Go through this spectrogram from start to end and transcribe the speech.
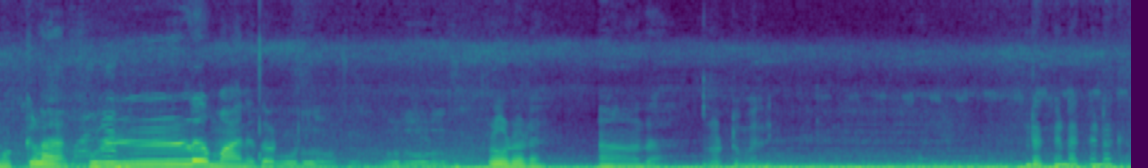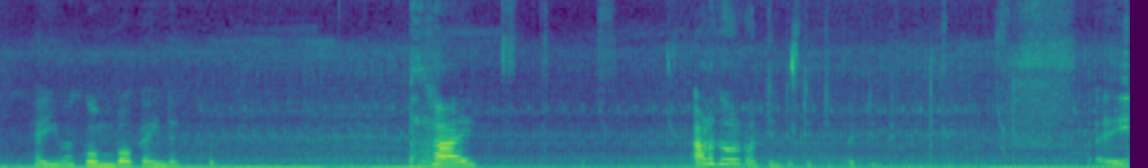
മക്കളെ ഫുള്ള് മാന് തൊട്ട്. റോഡ് റോഡ് റോഡ് റോഡോടെ ആ അതാ റോട്ടുമല്ലി ഉണ്ടാക്ക ഉണ്ടാക്ക ഉണ്ടാക്ക ഹൈവ കൊമ്പൊക്കെ അതിന്റെ ഹായ്. അവിടെ കയറി ഒറ്റിന്റെ ഒറ്റ ഒറ്റിന്റെ ഐ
